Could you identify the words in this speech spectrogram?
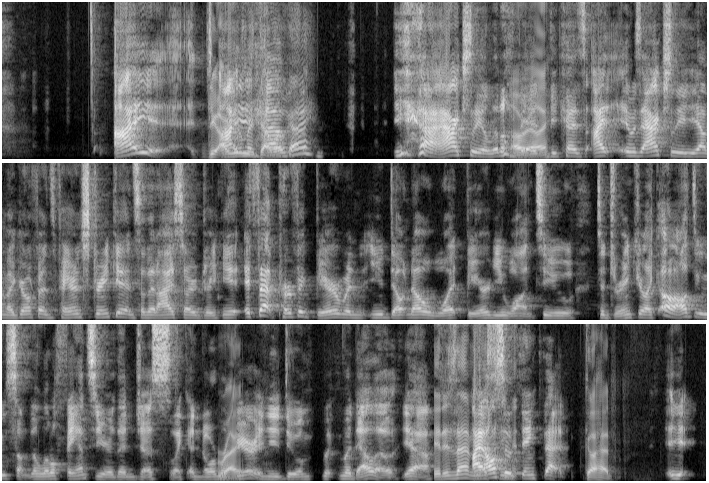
I do. Are you a Modelo have, guy? Yeah, actually a little oh, bit really? because I it was actually yeah my girlfriend's parents drink it and so then I started drinking it. It's that perfect beer when you don't know what beer you want to to drink. You're like, oh, I'll do something a little fancier than just like a normal right. beer, and you do a Modelo. Yeah, it is that. I also think that. Go ahead.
